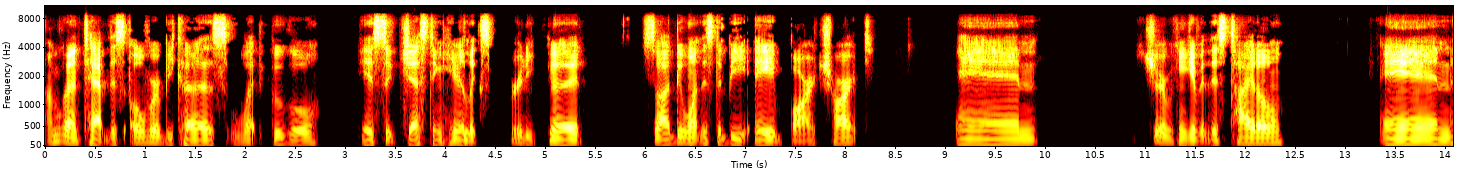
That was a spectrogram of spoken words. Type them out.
I'm going to tap this over because what Google is suggesting here looks pretty good. So I do want this to be a bar chart. And sure, we can give it this title. And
